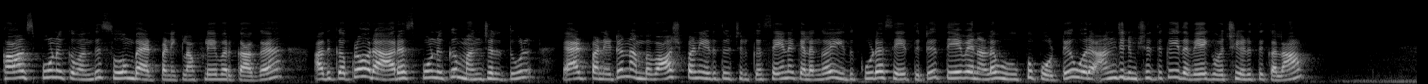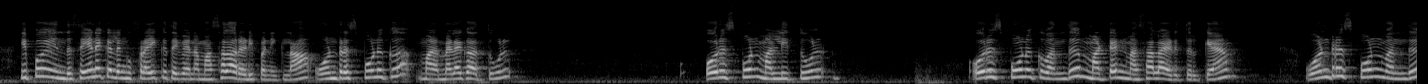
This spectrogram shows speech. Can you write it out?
கால் ஸ்பூனுக்கு வந்து சோம்பு ஆட் பண்ணிக்கலாம் ஃப்ளேவருக்காக அதுக்கப்புறம் ஒரு அரை ஸ்பூனுக்கு மஞ்சள் தூள் ஆட் பண்ணிவிட்டு நம்ம வாஷ் பண்ணி எடுத்து வச்சுருக்க சேனைக்கிழங்க இது கூட சேர்த்துட்டு தேவையான அளவு உப்பு போட்டு ஒரு அஞ்சு நிமிஷத்துக்கு இதை வேக வச்சு எடுத்துக்கலாம். இப்போ இந்த சேனைக்கிழங்கு ஃப்ரைக்கு தேவையான மசாலா ரெடி பண்ணிக்கலாம். ஒன்றரை ஸ்பூனுக்கு ம மிளகாத்தூள் ஒரு ஸ்பூன் மல்லித்தூள் ஒரு ஸ்பூனுக்கு வந்து மட்டன் மசாலா எடுத்திருக்கேன். ஒன்றரை ஸ்பூன் வந்து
